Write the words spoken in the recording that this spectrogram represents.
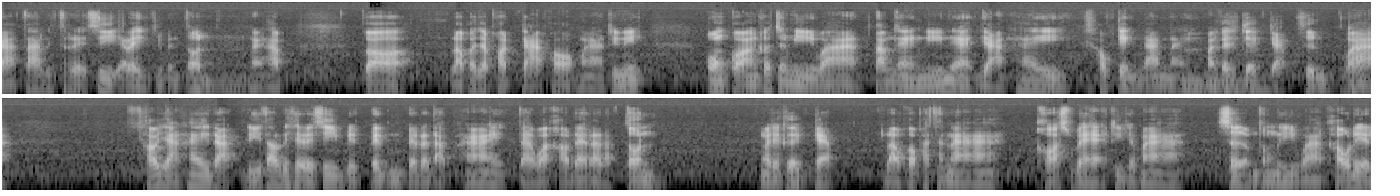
data literacy อะไรอย่างนี้เป็นต้นอืมนะครับ ก็เราก็จะพอดกราฟเขาออกมา ทีนี้องค์กรก็จะมีว่าตำแหน่งนี้เนี่ยอยากให้เขาเก่งด้านไหนอืมมันก็จะเกิด gap ขึ้นว่าเขาอยากให้ digital literacy เป็นเป็นเป็นระดับ high แต่ว่าเขาได้ระดับต้น มันจะเกิด gap เราก็พัฒนา courseware ที่จะมาเสริมตรงนี้ว่าเขาเรียน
